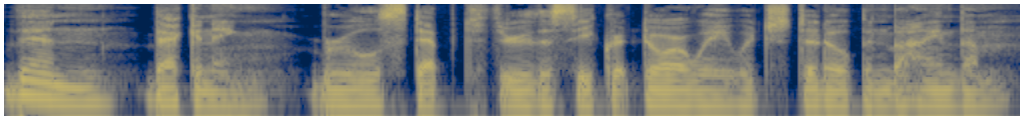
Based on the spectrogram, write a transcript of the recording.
Then, beckoning, Brule stepped through the secret doorway which stood open behind them.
